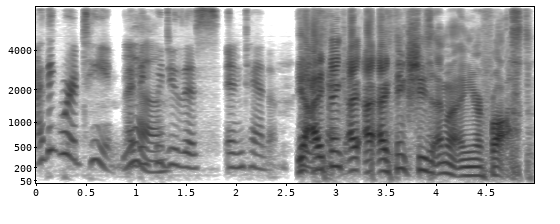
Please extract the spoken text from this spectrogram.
I think we're a team. I think we do this in tandem. Yeah, Me I and think I, I I think she's Emma and you're Frost. Frost.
